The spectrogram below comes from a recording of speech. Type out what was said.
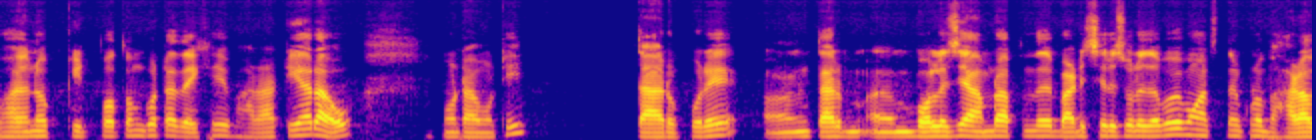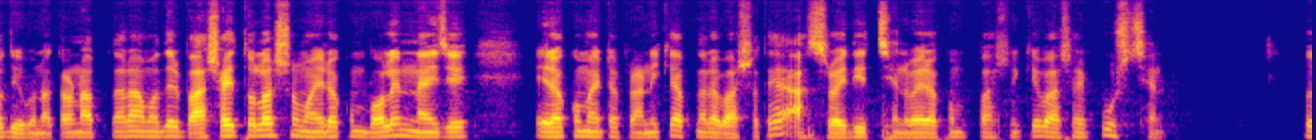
ভয়ানক কীটপতঙ্গটা দেখে ভাড়াটিয়ারাও মোটামুটি তার উপরে তার বলে যে, আমরা আপনাদের বাড়ি ছেড়ে চলে যাব এবং আপনাদের কোনো ভাড়াও দিব না। কারণ আপনারা আমাদের বাসায় তোলার সময় এরকম বলেন নাই যে, এরকম একটা প্রাণীকে আপনারা বাসাতে আশ্রয় দিচ্ছেন বা এরকম প্রাণীকে বাসায় পুষছেন। তো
